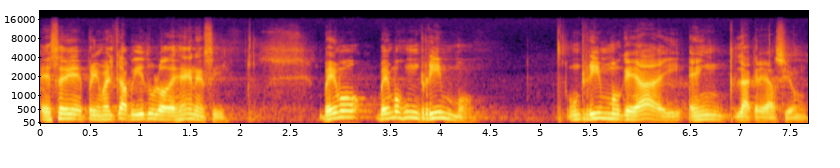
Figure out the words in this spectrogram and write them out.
ese primer capítulo de Génesis, vemos, vemos un ritmo, un ritmo que hay en la creación.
